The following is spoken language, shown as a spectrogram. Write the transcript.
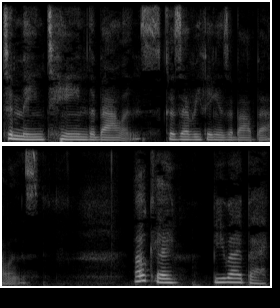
to maintain the balance because everything is about balance. Okay, Be right back.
